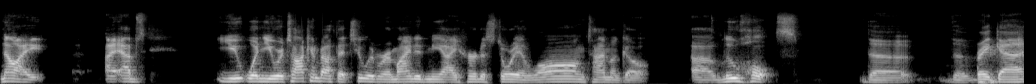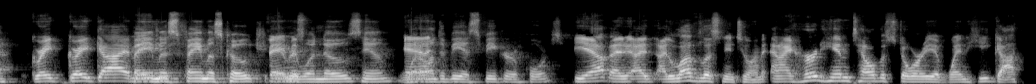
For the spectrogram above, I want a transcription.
no, I, I abs you when you were talking about that too, it reminded me. I heard a story a long time ago. Uh, Lou Holtz, the the great guy, great great guy, famous famous coach. Famous. Everyone knows him. Went and, on to be a speaker, of course. Yeah, and I, I loved listening to him. And I heard him tell the story of when he got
